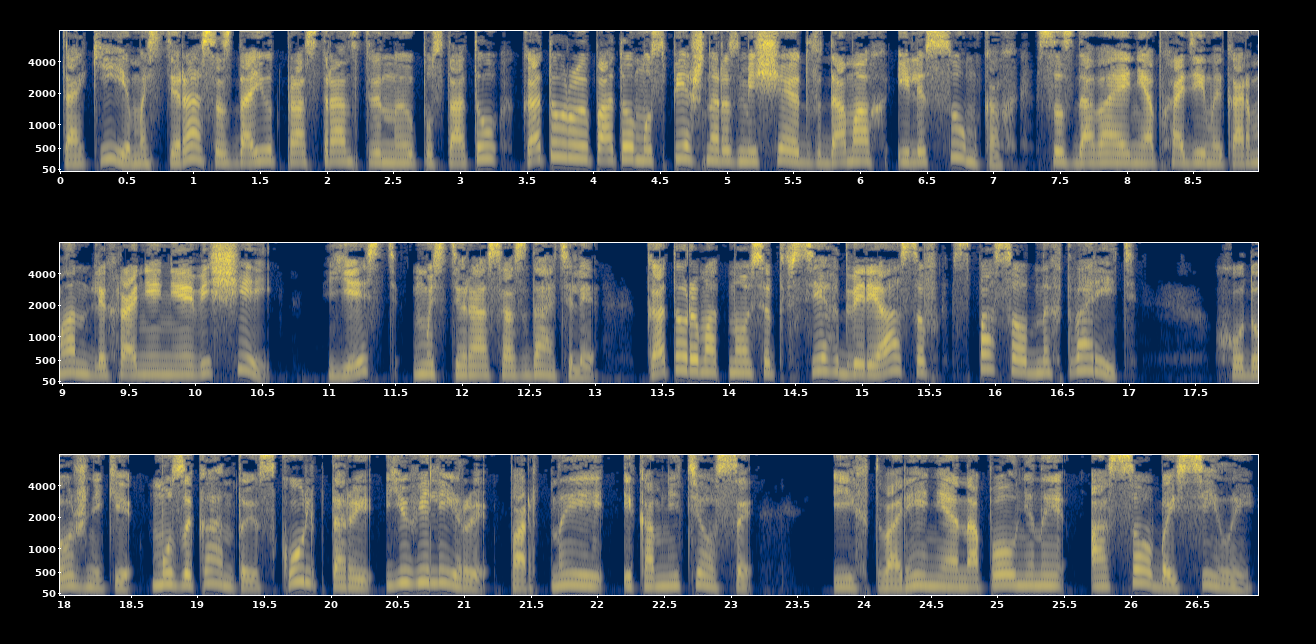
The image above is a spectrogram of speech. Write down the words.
Такие мастера создают пространственную пустоту, которую потом успешно размещают в домах или сумках, создавая необходимый карман для хранения вещей. Есть мастера-создатели, которым относят всех двериасов, способных творить. Художники, музыканты, скульпторы, ювелиры, портные и камнетесы. Их творения наполнены особой силой.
